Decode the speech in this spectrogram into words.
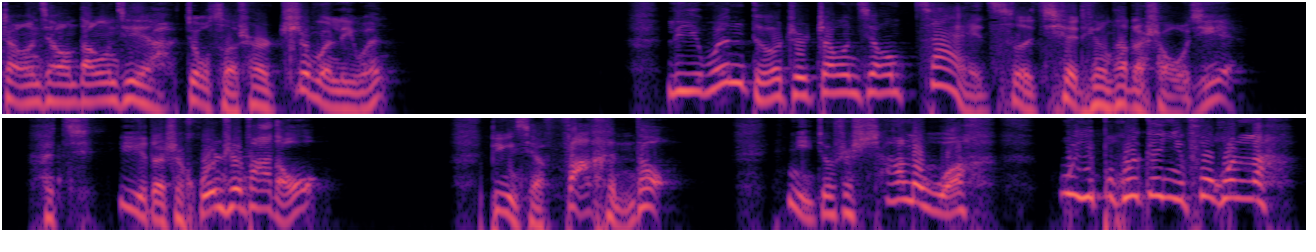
张江当即啊就此事质问李文，李文得知张江再次窃听他的手机，气的是浑身发抖。并且发狠道：“你就是杀了我，我也不会跟你复婚了。”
